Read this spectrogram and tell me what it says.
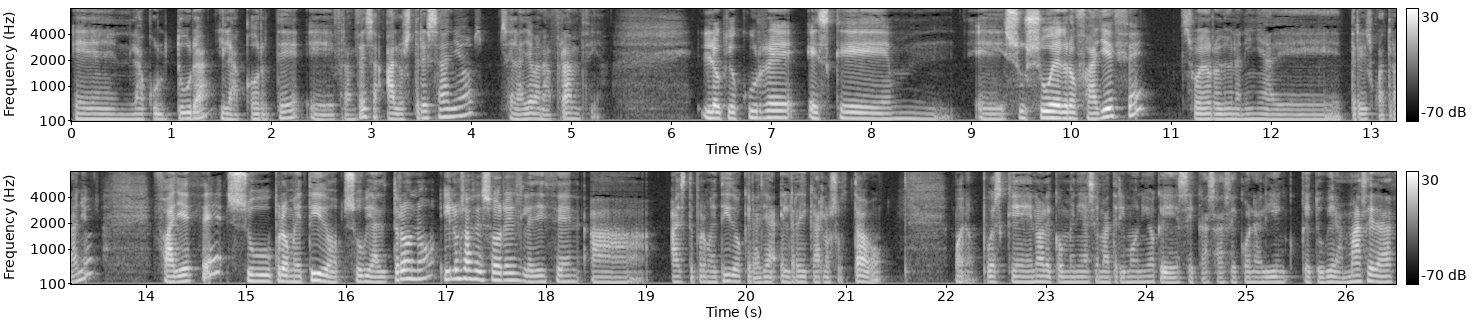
en la cultura y la corte eh, francesa. A los tres años se la llevan a Francia. Lo que ocurre es que mm, eh, su suegro fallece, suegro de una niña de 3-4 años, fallece, su prometido sube al trono y los asesores le dicen a, a este prometido, que era ya el rey Carlos VIII, bueno, pues que no le convenía ese matrimonio, que se casase con alguien que tuviera más edad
